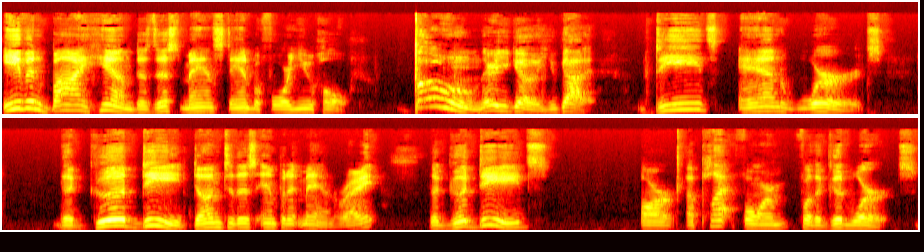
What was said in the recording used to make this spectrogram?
even by him does this man stand before you whole. Boom! There you go. You got it. Deeds and words. The good deed done to this impotent man, right? The good deeds are a platform for the good words,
